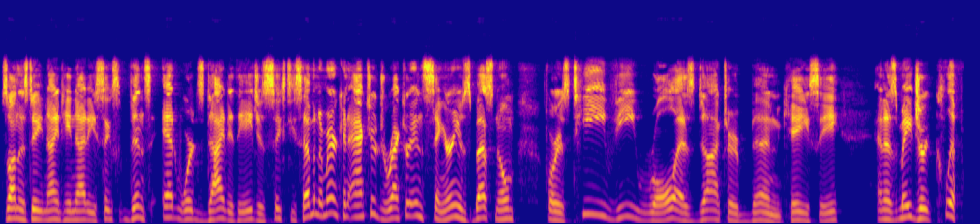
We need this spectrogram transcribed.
was on this date, 1996. Vince Edwards died at the age of 67. American actor, director, and singer. He was best known for his TV role as Dr. Ben Casey and as Major Cliff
